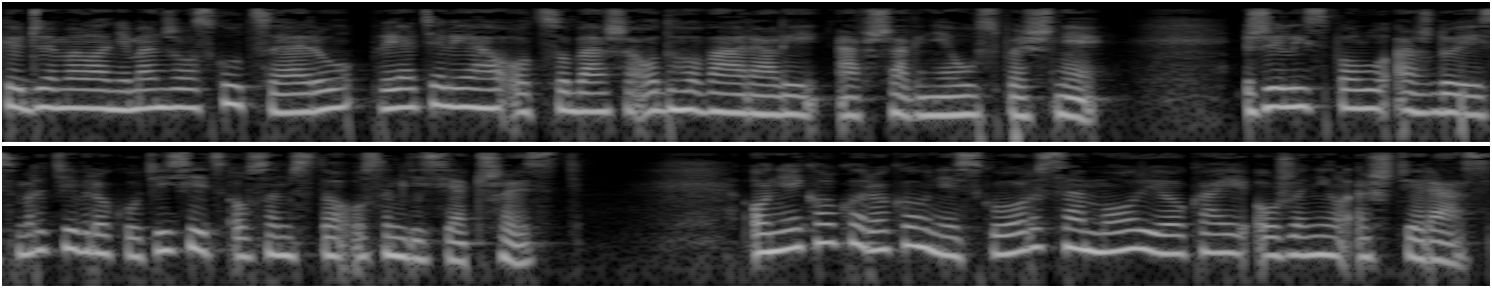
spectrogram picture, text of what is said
Keďže mala nemanželskú dceru, priatelia ho od sobáša odhovárali, avšak neúspešne. Žili spolu až do jej smrti v roku 1886. O niekoľko rokov neskôr sa Mór Yokai oženil ešte raz,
